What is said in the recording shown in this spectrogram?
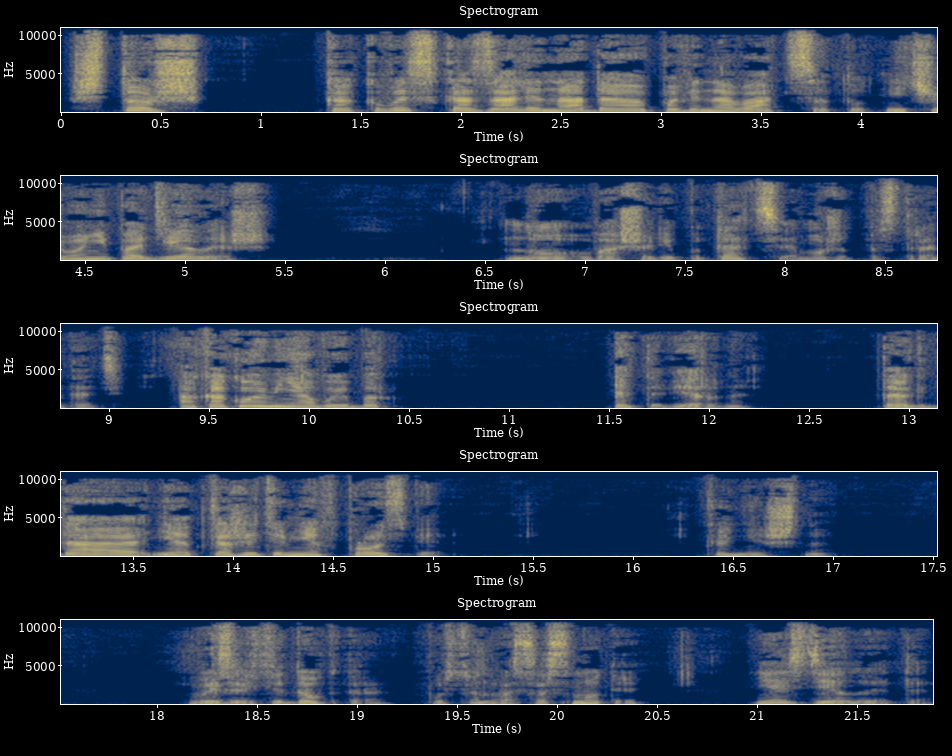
Что ж, как вы сказали, надо повиноваться, тут ничего не поделаешь. Но ваша репутация может пострадать. А какой у меня выбор? Это верно. Тогда не откажите мне в просьбе. Конечно. Вызовите доктора, пусть он вас осмотрит. Я сделаю это.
